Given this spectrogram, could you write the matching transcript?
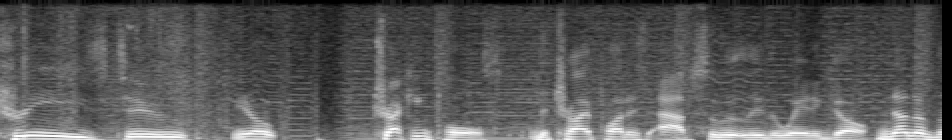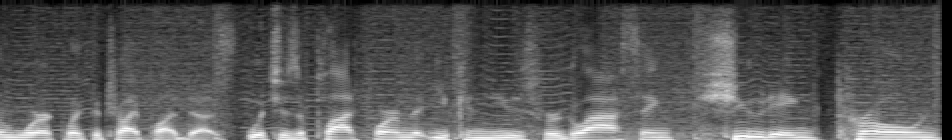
trees to, you know, trekking poles. The tripod is absolutely the way to go. None of them work like the tripod does, which is a platform that you can use for glassing, shooting, prone,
